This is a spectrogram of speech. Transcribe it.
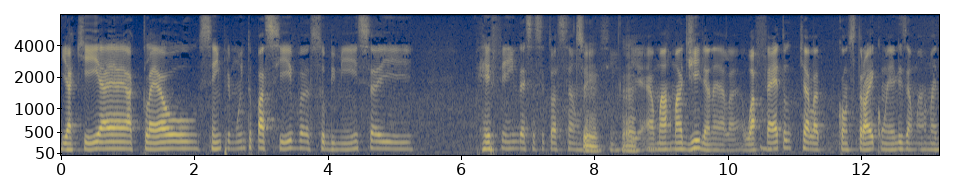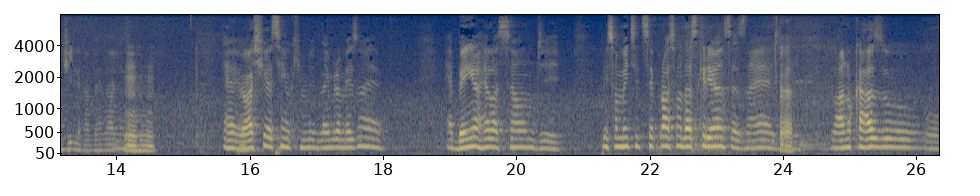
E aqui é a Cleo sempre muito passiva, submissa e refém dessa situação. Sim. Né? Assim, é. é. uma armadilha, né? Ela, o afeto que ela constrói com eles é uma armadilha, na verdade. Uhum. É, eu acho que assim, o que me lembra mesmo é é bem a relação de principalmente de ser próxima das crianças, né? De, é. Lá no caso o,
